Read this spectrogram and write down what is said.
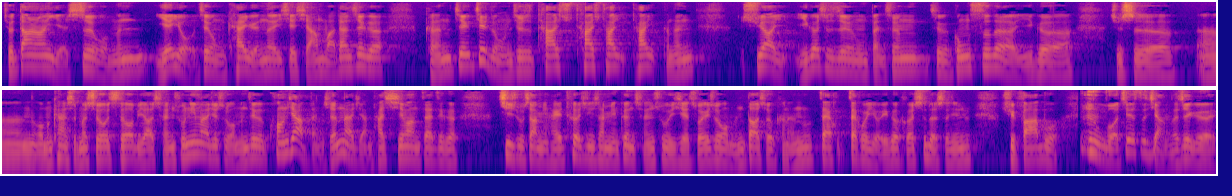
就当然也是我们也有这种开源的一些想法，但这个可能这这种就是它它它它可能。需要一个是这种本身这个公司的一个就是嗯，我们看什么时候时候比较成熟。另外就是我们这个框架本身来讲，它希望在这个技术上面还有特性上面更成熟一些。所以说我们到时候可能再再会有一个合适的时间去发布。我这次讲的这个，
